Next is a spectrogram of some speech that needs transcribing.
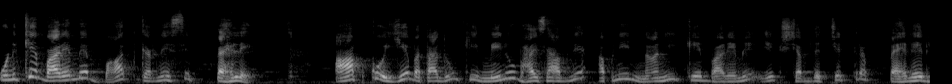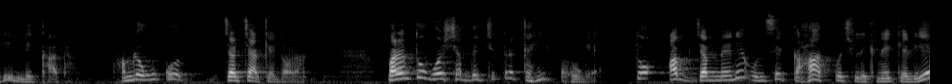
उनके बारे में बात करने से पहले आपको ये बता दूँ कि मीनू भाई साहब ने अपनी नानी के बारे में एक शब्द चित्र पहले भी लिखा था, हम लोगों को चर्चा के दौरान। परंतु वो शब्द चित्र कहीं खो गया। तो अब जब मैंने उनसे कहा कुछ लिखने के लिए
